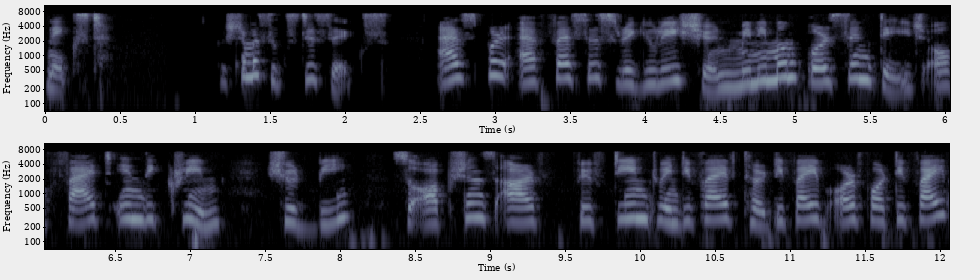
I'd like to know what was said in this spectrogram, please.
Next, question number 66. As per FSS regulation, minimum percentage of fat in the cream should be, so options are 15, 25, 35 or 45.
